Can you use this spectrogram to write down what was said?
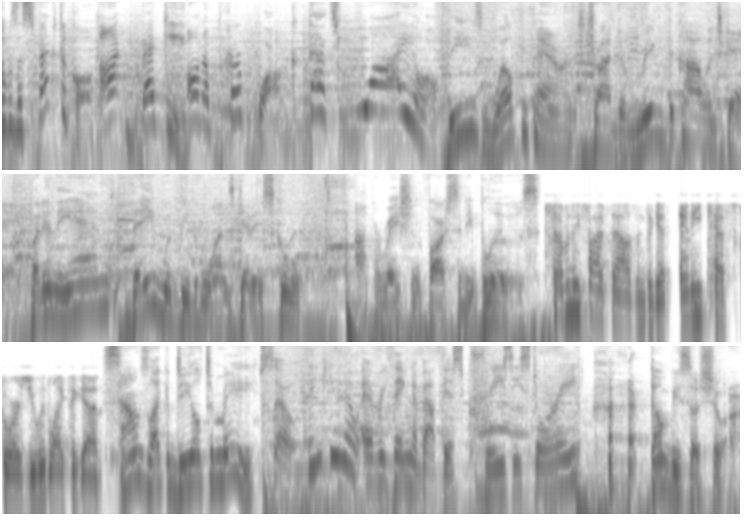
It was a spectacle. Aunt Becky on a perp walk. That's wild. These wealthy parents tried to rig the college game, but in the end, they would be the ones getting schooled. Operation Varsity Blues. 75,000 to get any test scores you would like to get. Sounds like a deal to me. So, think you know everything about this crazy story? Don't be so sure.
